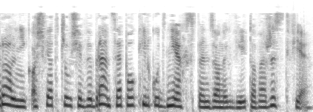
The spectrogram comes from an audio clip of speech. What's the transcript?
rolnik oświadczył się wybrance po kilku dniach spędzonych w jej towarzystwie.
